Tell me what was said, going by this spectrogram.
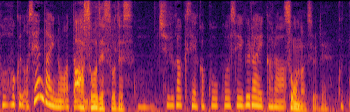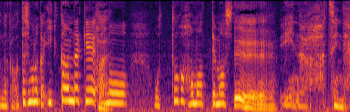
東北の仙台のあたり。あそうですそうです中学生か高校生ぐらいからそうなんですよね。なんか私もなんか一巻だけ、はい、あの夫がハマってまして、えー、いいんだよ暑いんだよ。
